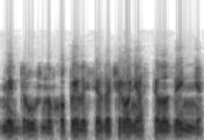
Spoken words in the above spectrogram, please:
Ми дружно вхопилися за червонясте лозиння.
